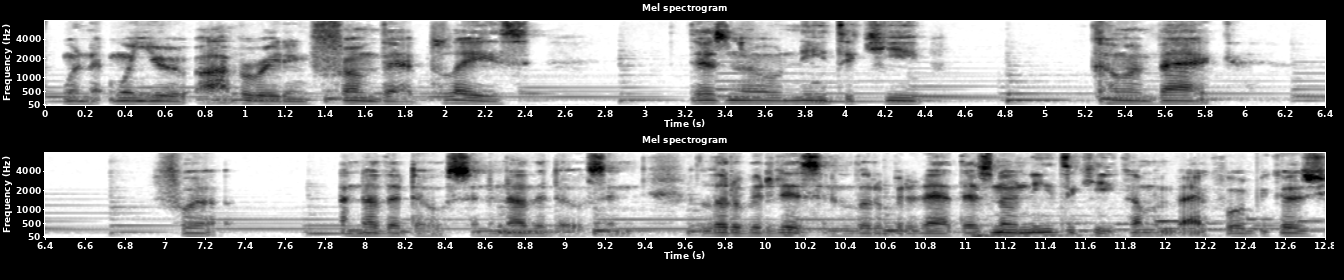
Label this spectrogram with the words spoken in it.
when when you're operating from that place there's no need to keep coming back for another dose and another dose and a little bit of this and a little bit of that. There's no need to keep coming back for it because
